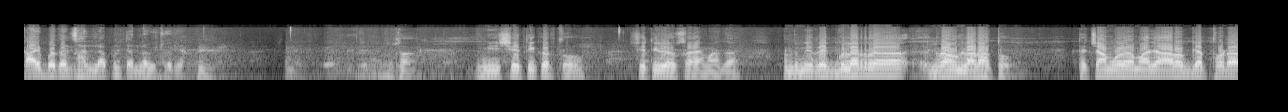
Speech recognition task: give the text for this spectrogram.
काय बदल झालेला आपण त्यांना विचारूया. मी शेती करतो. शेती व्यवसाय आहे माझा. पण मी रेग्युलर ग्राउंडला राहतो. त्याच्यामुळं माझ्या आरोग्यात थोडा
